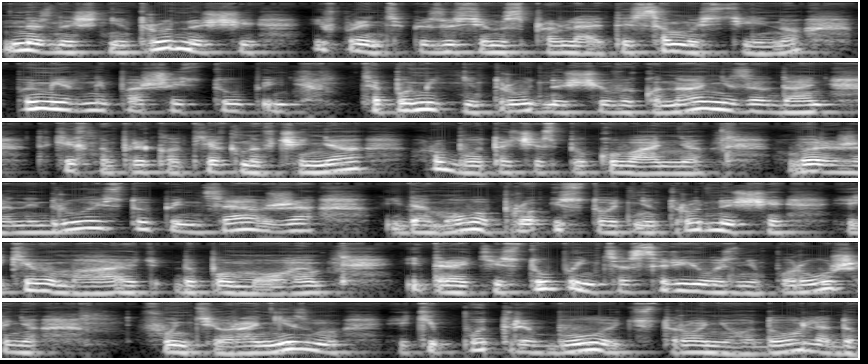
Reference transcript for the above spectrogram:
незначні труднощі і, в принципі, з усім справляєтесь самостійно. Помірний перший ступінь це помітні труднощі у виконанні завдань, таких, наприклад, як навчання, робота чи спілкування. Виражений другий ступінь це вже йде мова про істотні труднощі, які вимагають допомоги. І третій ступінь це серйозні порушення функцій організму, які потребують стороннього догляду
